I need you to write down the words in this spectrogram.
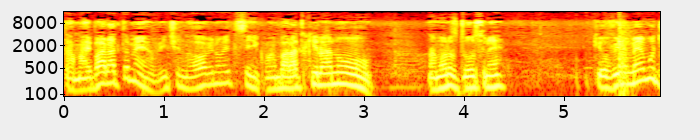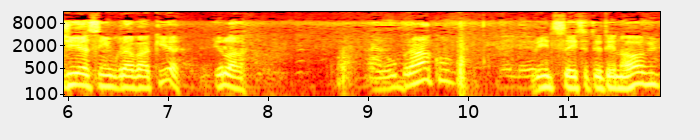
tá mais barato também, ó, 29,95. Mais barato que lá no na Manos Doce, né? Que eu vi no mesmo dia, assim, gravar aqui, ó, e lá. Aí, o branco, 26,79.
